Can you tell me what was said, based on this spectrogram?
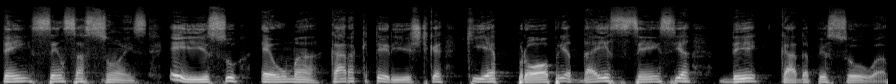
tem sensações, e isso é uma característica que é própria da essência de cada pessoa.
